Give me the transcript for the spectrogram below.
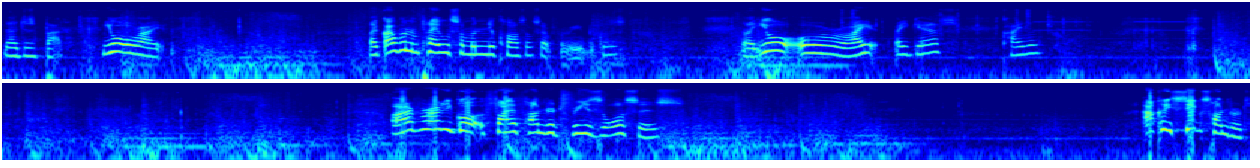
They're just bad. You're alright. Like I wouldn't play with someone in your class except for me because like you're alright, I guess. Kind of. I've already got 500 resources. Actually, 600.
